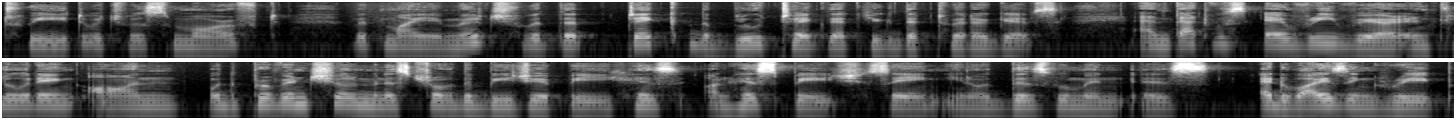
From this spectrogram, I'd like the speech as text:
tweet which was morphed with my image with the tick the blue tick that you that twitter gives. And that was everywhere including on the provincial minister of the bjp his on his page saying you know this woman is advising rape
